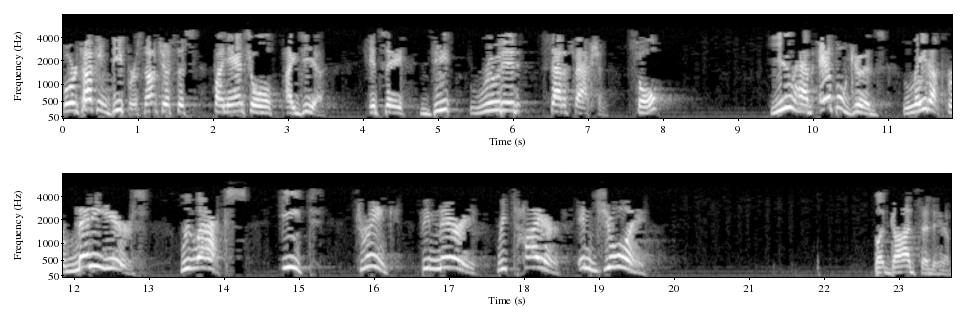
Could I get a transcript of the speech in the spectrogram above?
but we're talking deeper. It's not just this financial idea. It's a deep rooted satisfaction. Soul, you have ample goods laid up for many years. Relax, eat, drink, be merry, retire, enjoy. But God said to him,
